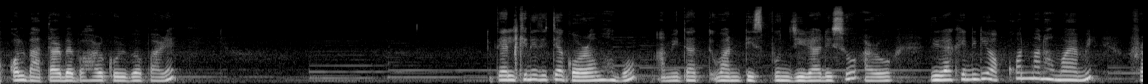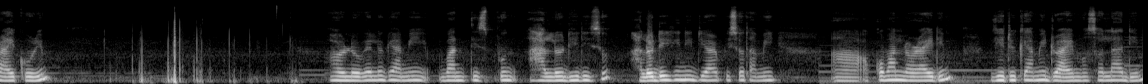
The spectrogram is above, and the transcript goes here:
অকল বাটাৰ ব্যৱহাৰ কৰিব পাৰে। তেলখিনি যেতিয়া গৰম হ'ব আমি তাত ওৱান টিস্পুন জিৰা দিছোঁ আৰু জিৰাখিনি দি অকণমান সময় আমি ফ্ৰাই কৰিম। আৰু লগে লগে আমি ওৱান টিস্পুন হালধি দিছোঁ। হালধিখিনি দিয়াৰ পিছত আমি অকণমান লৰাই দিম। যিহেতুকে আমি ড্ৰাই মছলা দিম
